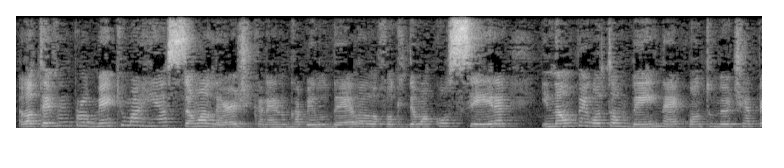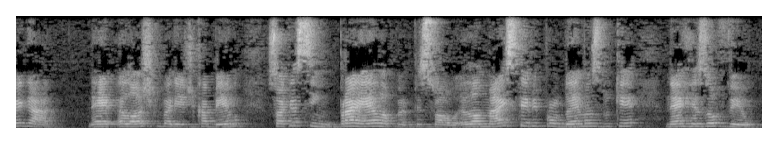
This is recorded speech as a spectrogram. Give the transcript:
Ela teve um meio que uma reação alérgica, né, no cabelo dela. Ela falou que deu uma coceira e não pegou tão bem, né, quanto o meu tinha pegado. Né? É lógico que varia de cabelo, só que assim, pra ela, pessoal, ela mais teve problemas do que, né, resolveu,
